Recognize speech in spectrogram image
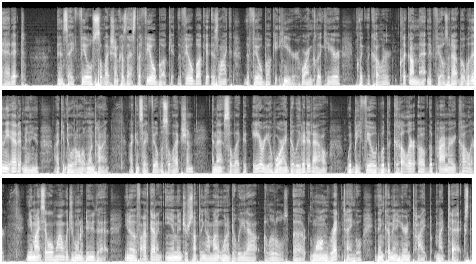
edit and say fill selection because that's the fill bucket. The fill bucket is like the fill bucket here where I can click here, click the color, click on that and it fills it up. But within the edit menu I can do it all at one time. I can say fill the selection and that selected area where I deleted it out would be filled with the color of the primary color. And you might say, well, why would you want to do that? You know, if I've got an image or something, I might want to delete out a little uh, long rectangle and then come in here and type my text.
